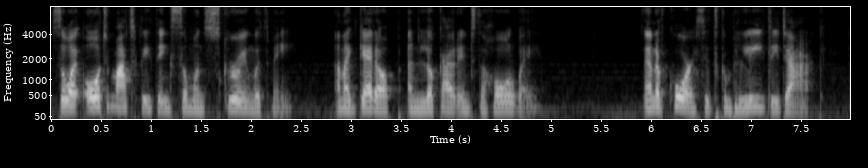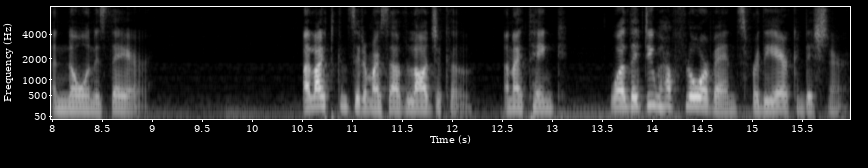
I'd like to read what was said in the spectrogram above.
So I automatically think someone's screwing with me and I get up and look out into the hallway. And of course, it's completely dark and no one is there. I like to consider myself logical, and I think, well, they do have floor vents for the air conditioner,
